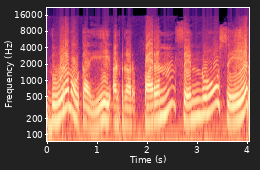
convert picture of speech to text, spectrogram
దూరం అవుతాయి అంటున్నారు. పరన్ సెన్ను సేర్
